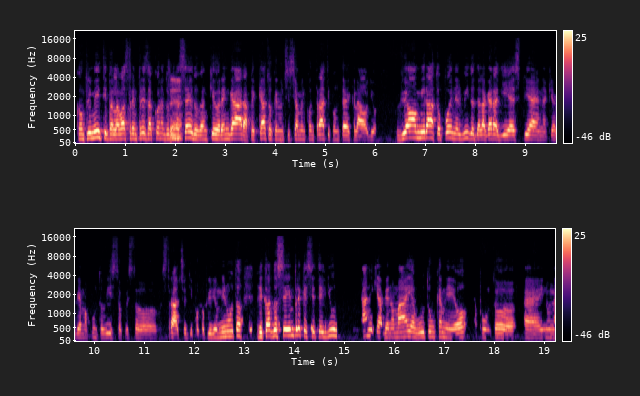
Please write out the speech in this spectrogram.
Complimenti per la vostra impresa Kona 2006 sì. dove anch'io ero in gara, peccato che non ci siamo incontrati con te Claudio. Vi ho ammirato poi nel video della gara di ESPN che abbiamo appunto visto questo stralcio di poco più di un minuto. Ricordo sempre che siete gli unici che abbiano mai avuto un cameo appunto eh, in un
